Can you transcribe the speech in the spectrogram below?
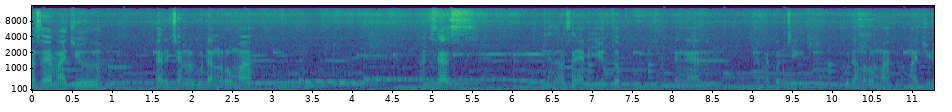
saya Maju dari channel Gudang Rumah. Akses channel saya di YouTube dengan kata kunci Gudang Rumah Maju.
